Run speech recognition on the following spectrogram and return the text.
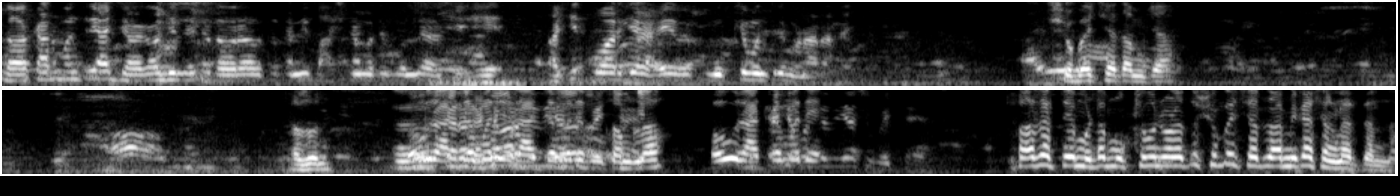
सहकार मंत्री आज जळगाव जिल्ह्याच्या दौऱ्यावर होते. त्यांनी भाषणामध्ये बोलले की हे अजित पवार जे आहे मुख्यमंत्री होणार आहे. शुभेच्छा आहेत आमच्या. अजून? भाऊ राज्यामध्ये संपला? भाऊ आता ते म्हणतात मुख्यमंत्री शुभेच्छा आम्ही काय सांगणार त्यांना?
